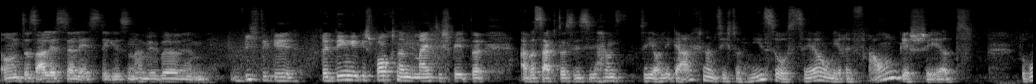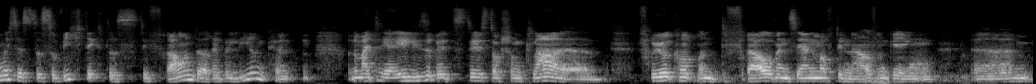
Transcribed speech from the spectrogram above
und das alles sehr lästig ist. Und haben wir über ähm, wichtige Dinge gesprochen und meinte später, aber sagt das, sie haben, die Oligarchen haben sich doch nie so sehr um ihre Frauen geschert. Warum ist es das so wichtig, dass die Frauen da rebellieren könnten? Und er meinte, ja, Elisabeth, das ist doch schon klar. Äh, früher konnte man die Frau, wenn sie einem auf die Nerven ging, ähm,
